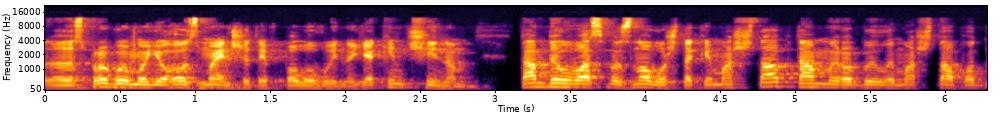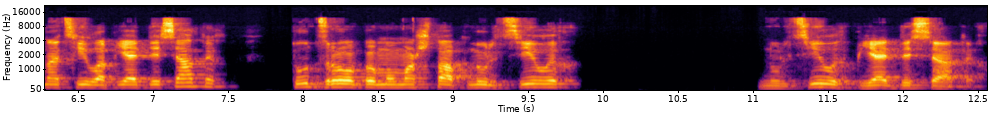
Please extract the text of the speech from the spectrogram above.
Е, Спробуємо його зменшити в половину. Яким чином? Там, де у вас знову ж таки масштаб, там ми робили масштаб 1,5. Тут зробимо масштаб 0,5.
